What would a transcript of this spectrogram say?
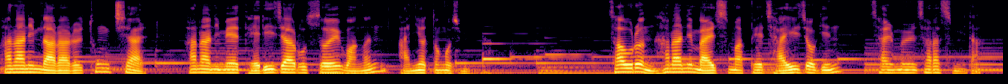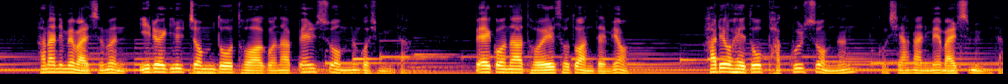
하나님 나라를 통치할 하나님의 대리자로서의 왕은 아니었던 것입니다. 사울은 하나님 말씀 앞에 자의적인 삶을 살았습니다. 하나님의 말씀은 1획 1점도 더하거나 뺄 수 없는 것입니다. 빼거나 더해서도 안 되며 하려 해도 바꿀 수 없는 것이 하나님의 말씀입니다.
